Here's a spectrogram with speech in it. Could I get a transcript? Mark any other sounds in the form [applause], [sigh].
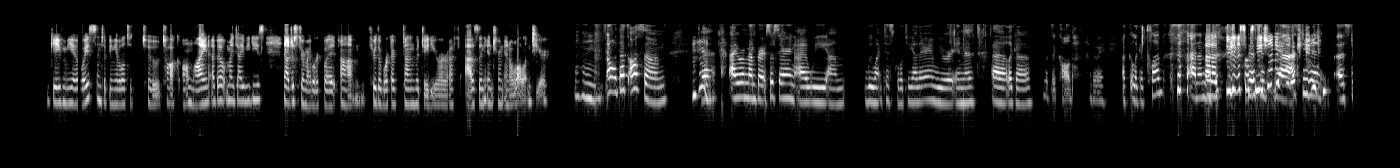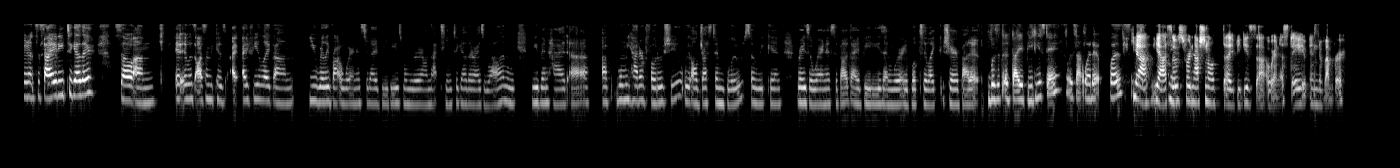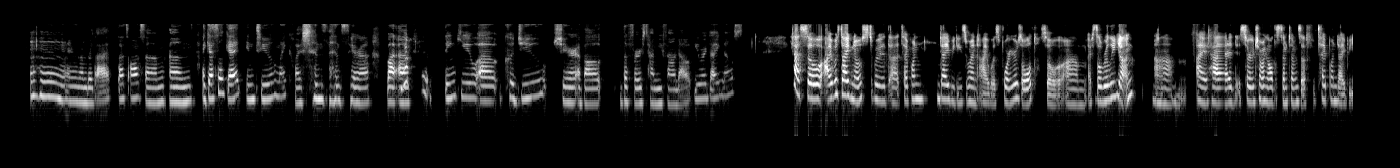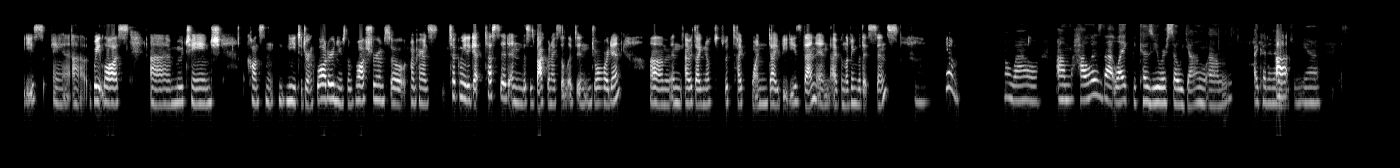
gave me a voice into being able to to talk online about my diabetes not just through my work but um, through the work i've done with jdrf as an intern and a volunteer mm-hmm. oh that's awesome mm-hmm. yeah i remember so sara and i we um we went to school together and we were in a uh, like a what's it called? How do I a, like a club? [laughs] I don't know. A student [laughs] association. yeah, a [laughs] student a student society together. So um, it, it was awesome because I I feel like um you really brought awareness to diabetes when we were on that team together as well, and we we even had uh uh, when we had our photo shoot, we all dressed in blue so we can raise awareness about diabetes and we're able to like share about it. Was it a diabetes day? Was that what it was? Yeah, yeah. So it was for National Diabetes uh, Awareness Day in November. Mm-hmm, I remember that. That's awesome. Um, I guess I'll get into my [laughs] questions then, Sara. But uh, yeah. thank you. Uh, could you share about the first time you found out you were diagnosed? Yeah, so I was diagnosed with uh, type 1 diabetes when I was four years old. So um, I'm still really young. Mm-hmm. Um, I had started showing all the symptoms of type 1 diabetes and uh, weight loss, uh, mood change, constant need to drink water and use the washroom. So my parents took me to get tested, and this is back when I still lived in Jordan. Um, and I was diagnosed with type 1 diabetes then, and I've been living with it since. Mm. Yeah. Oh wow. Um, how was that like because you were so young? Um, I couldn't uh, imagine. Uh, yeah.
